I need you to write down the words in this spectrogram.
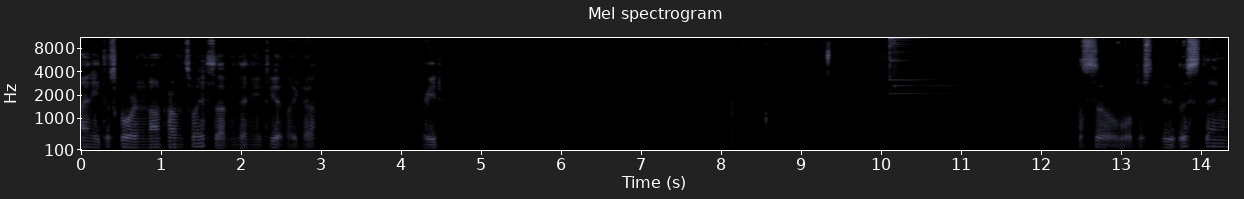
I need to score in a non-province way, so that means I need to get like a reader. So we'll just do this thing.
